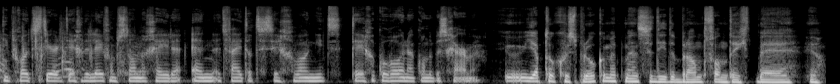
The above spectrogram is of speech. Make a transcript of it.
Die protesteerden tegen de leefomstandigheden en het feit dat ze zich gewoon niet tegen corona konden beschermen. Je hebt ook gesproken met mensen die de brand van dichtbij ja,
